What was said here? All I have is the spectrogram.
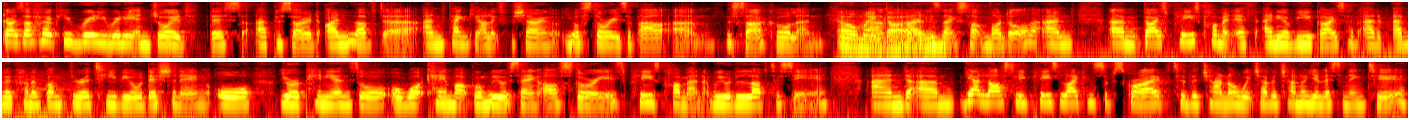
Guys, I hope you really, really enjoyed this episode. I loved it. And thank you, Alex, for sharing your stories about um, the circle and Oh my um, God. America's Next Top Model. And um, guys, please comment if any of you guys have ed- ever kind of gone through a TV auditioning or your opinions or, or what came up when we were saying our stories. Please comment. We would love to see. And um, yeah, lastly, please like and subscribe to the channel, whichever channel you're listening to,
